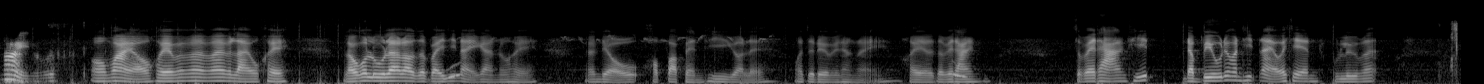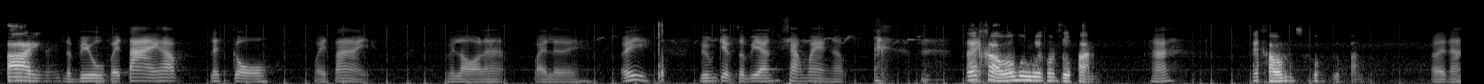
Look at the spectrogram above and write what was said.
ไม่นะเว้ยอ๋อไม่เหรอโอเคไม่ไม่ไม่เป็นไรโอเค เราก็รู้แล้วเราจะไปที่ไหนกันโอเคงั้นเดี๋ยวขอปรับแผนที่ก่อนเลย ว่าจะเดินไปทางไหนโอเคเราจะไปทาง จะไปทางทิศ W นี่มันทิศไหนวะเชนกูลืมละใต้ไง W ไปใต้ครับ let's go ไปใต้ ไม่รอแล้วฮะ ไปเลย เอ้ย ลืมเก็บเสบียงช่างแม่งครับ ได้ข่าวว่ามึงเป็นคนสุพรรณ ฮะ ได้ข่าวว่ามึงเป็นคนสุพรรณ อะไรนะ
